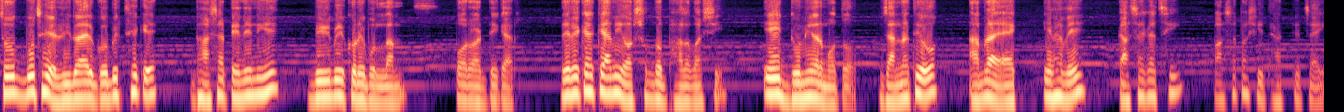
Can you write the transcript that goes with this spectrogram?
চোখ বুঝে হৃদয়ের গভীর থেকে ভাষা টেনে নিয়ে বিড়বিড় করে বললাম, পরোয়ার দিগার, রেবেকাকে আমি অসম্ভব ভালোবাসি। এই দুনিয়ার মতো, জান্নাতেও আমরা এক এভাবে কাছাকাছি পাশাপাশি থাকতে চাই।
